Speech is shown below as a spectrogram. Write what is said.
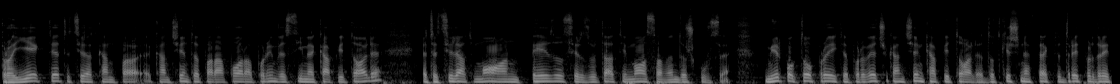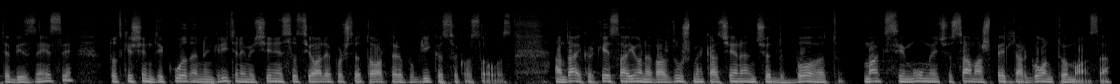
projekte të cilat kanë kanë qenë të parapara për investime kapitale e të cilat mbahen pezull si rezultat i masave ndëshkuese. Mirëpo këto projekte përveç që kanë qenë kapitale, do të kishin efekt të drejtpërdrejtë te biznesi, do të kishin ndiku edhe në ngritjen e mirëqenies sociale për qytetarët e Republikës së Kosovës. Andaj, kërkesa jonë e vazhdueshme ka qenë që të bëhet maksimumi që sa ma shpejt largohen këto masa.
